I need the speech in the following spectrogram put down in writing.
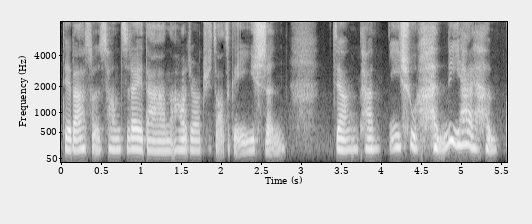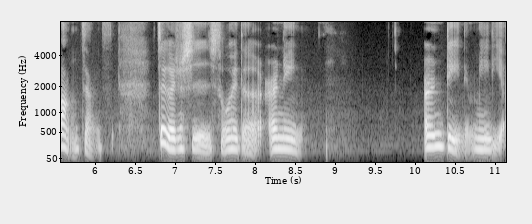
跌打损伤之类的啊，然后就要去找这个医生，这样他医术很厉害、很棒。”这样子，这个就是所谓的 earning earned media，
